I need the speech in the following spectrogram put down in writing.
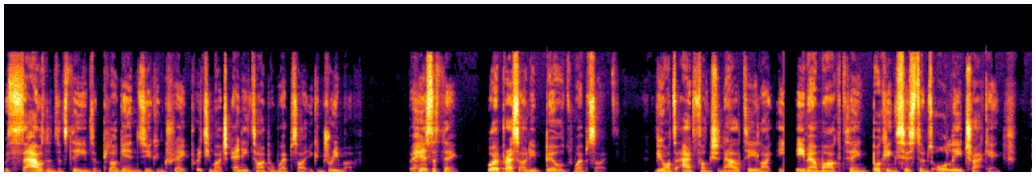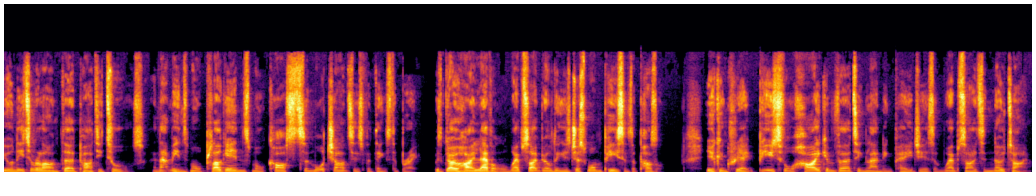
With thousands of themes and plugins, you can create pretty much any type of website you can dream of. But here's the thing WordPress only builds websites. If you want to add functionality like email marketing, booking systems, or lead tracking, you'll need to rely on third party tools, and that means more plugins, more costs, and more chances for things to break. With Go High Level, website building is just one piece of the puzzle. You can create beautiful, high converting landing pages and websites in no time,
